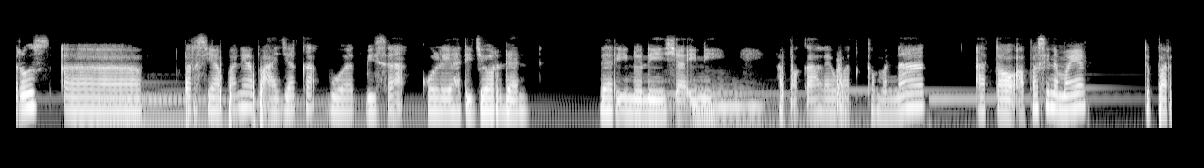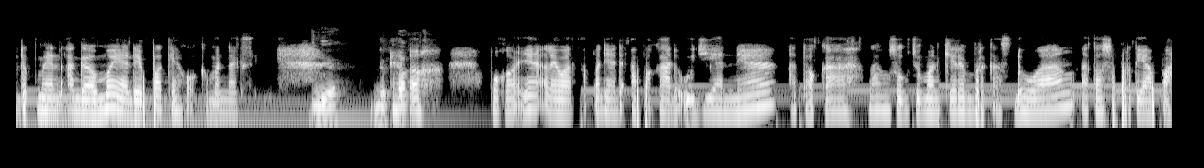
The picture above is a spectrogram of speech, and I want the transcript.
Terus uh, persiapannya apa aja kak buat bisa kuliah di Jordan dari Indonesia ini? Apakah lewat Kemenak atau apa sih namanya Departemen Agama ya Depak ya kok Kemenak sih? Iya Depak. Oh, pokoknya lewat apa nih ada apakah ada ujiannya ataukah langsung cuman kirim berkas doang atau seperti apa?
